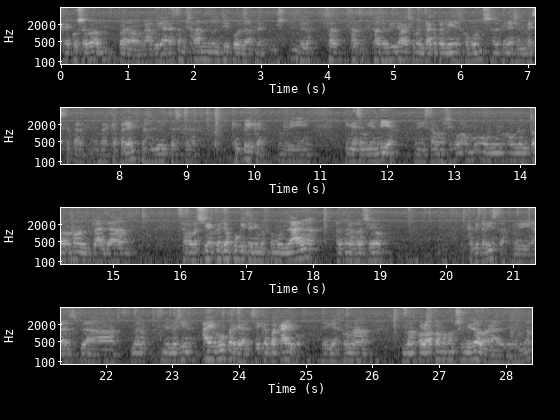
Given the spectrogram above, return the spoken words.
crec que ho sabem, però avui ara estem xerrant d'un tipus de... dos dies vaig comentar que per mi els comuns se defineixen més que per, que per ells, per les lluites que, que impliquen, vull dir, i més avui en dia. Vull dir, estem o sigui, un, un, un entorn on, clar, ja la relació que jo pugui tenir amb els comuns ara és una relació capitalista, vull dir, és de... m'imagino aigua perquè sé que becaigo, o sigui, és com a... me col·loco com a consumidor a vegades, diuen, no?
